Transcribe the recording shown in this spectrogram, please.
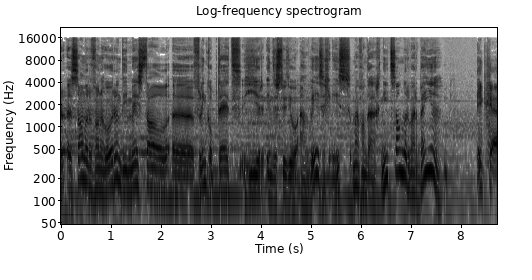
eh, Sander van Horen, die meestal eh, flink op tijd hier in de studio aanwezig is. Maar vandaag niet. Sander, waar ben je? Ik eh,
